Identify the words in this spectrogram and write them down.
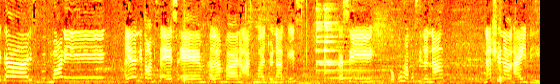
Hi guys! Good morning! Ayan, dito kami sa SM Kalamba ng aking mga Junakis kasi kukuha ko sila ng national ID.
